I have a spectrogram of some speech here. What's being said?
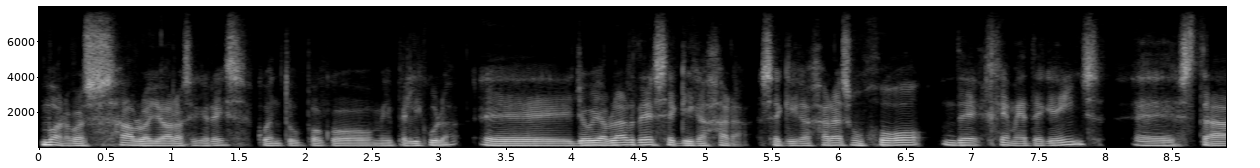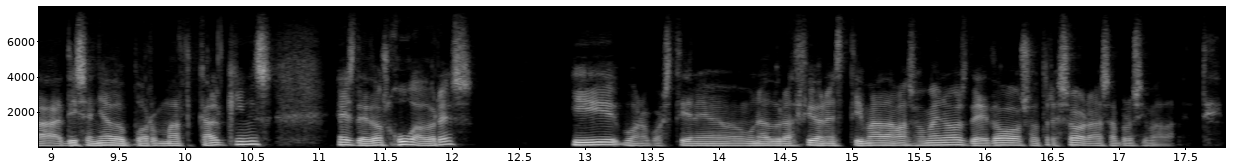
Bueno, pues hablo yo ahora si queréis, cuento un poco mi película. Eh, yo voy a hablar de Sekigahara. Sekigahara es un juego de GMT Games eh, está diseñado por Matt Calkins, es de dos jugadores y bueno, pues tiene una duración estimada más o menos de dos o tres horas aproximadamente.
